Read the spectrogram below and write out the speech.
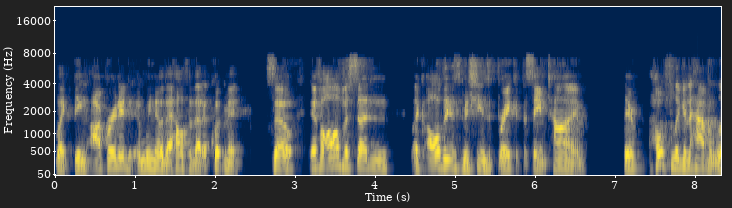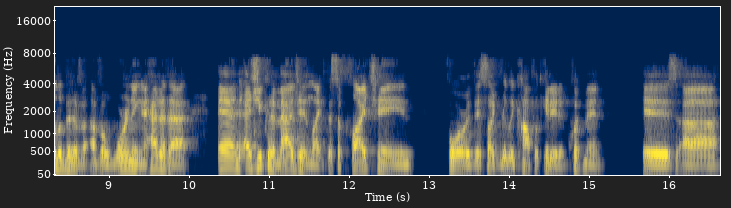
like being operated, and we know the health of that equipment. So if all of a sudden like all these machines break at the same time, they're hopefully going to have a little bit of a, of a warning ahead of that. And as you can imagine, like the supply chain for this like really complicated equipment is uh,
